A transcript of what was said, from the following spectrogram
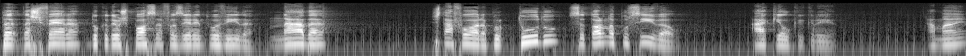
da, da esfera do que Deus possa fazer em tua vida, nada está fora, porque tudo se torna possível àquele que crê. Amém?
